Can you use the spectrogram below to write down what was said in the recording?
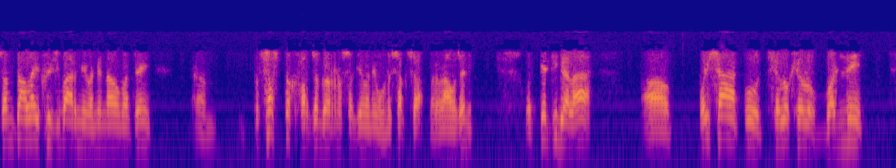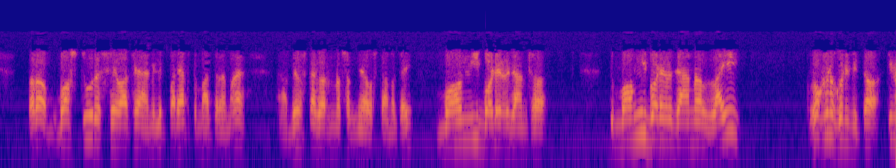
जनतालाई खुसी पार्ने भन्ने नाउँमा चाहिँ प्रशस्त खर्च गर्न सक्यो भने हुनसक्छ भनेर आउँछ नि। त्यति बेला पैसाको खेलो खेलो बढ्ने तर वस्तु र सेवा चाहिँ हामीले पर्याप्त मात्रामा व्यवस्था गर्न नसक्ने अवस्थामा चाहिँ महँगी बढेर जान्छ। त्यो महँगी बढेर जानलाई रोक्नको निमित्त किन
